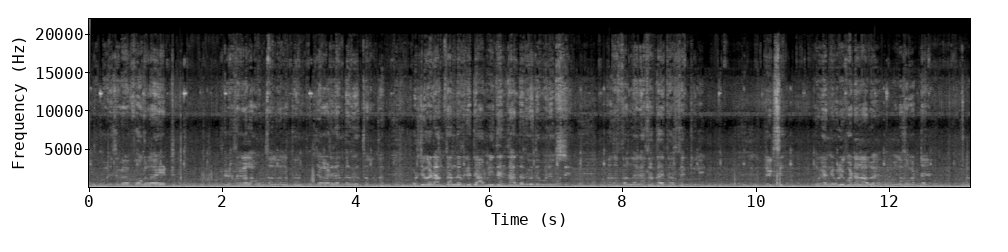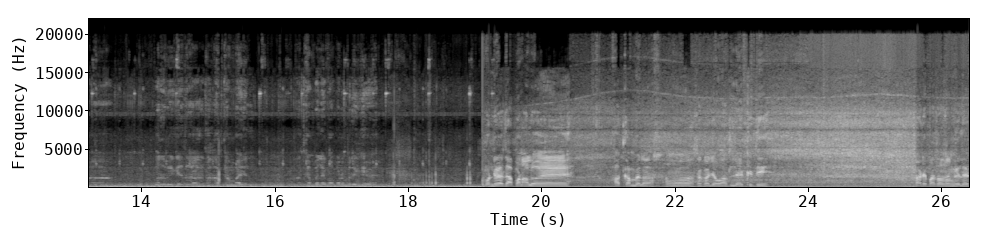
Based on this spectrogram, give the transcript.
त्यामुळे सगळं फॉग लाइट सगळं सगळं लावून चाललं लागतं पुढच्या गाडीचा अंदाज घेत चालवतात. पुढची गाडी आमचा अंदाज घेते आम्ही त्यांचा अंदाज घेतो मध्ये मध्ये. असं चाललं आहे असं जायचं असतं काय निवळी फाटायला आलो आहे मला असं वाटतं आहे बऱ्यापैकी आता आता हात खांबा येईल. हात एक मग आपण ब्रेक घेऊया. मंडळात आपण आलो आहे हातकांब्याला सकाळच्या वाजले किती? साडेपाच वाजून गेलेत.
